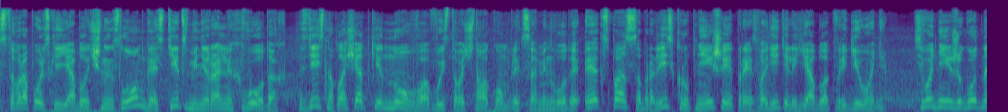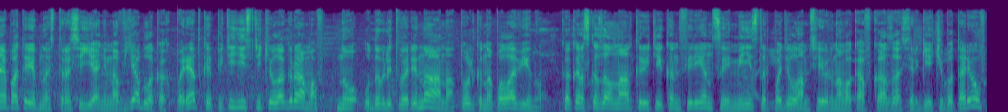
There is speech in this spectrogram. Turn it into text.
Ставропольский яблочный слон гостит в минеральных водах. Здесь, на площадке нового выставочного комплекса Минводы Экспо, собрались крупнейшие производители яблок в регионе. Сегодня ежегодная потребность россиянина в яблоках порядка 50 килограммов, но удовлетворена она только наполовину. Как рассказал на открытии конференции министр по делам Северного Кавказа Сергей Чеботарев,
